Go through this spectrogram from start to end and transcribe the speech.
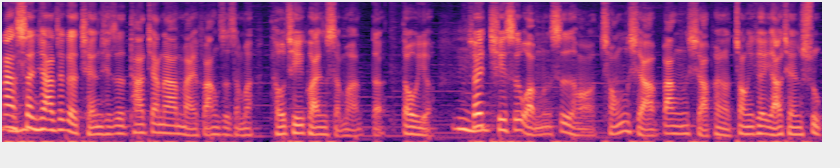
那剩下这个钱，其实他将来买房子什么、投期款什么的都有。所以其实我们是哦从小帮小朋友种一棵摇钱树。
